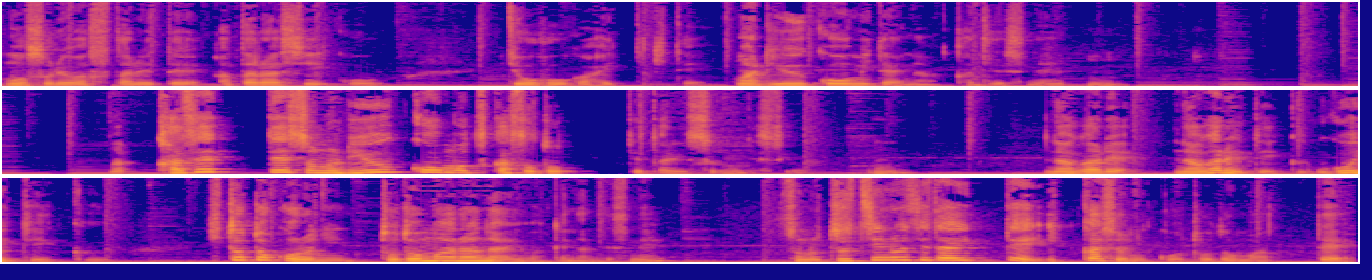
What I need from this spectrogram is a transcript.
もうそれは廃れて新しいこう情報が入ってきて、まあ、流行みたいな感じですね。うんまあ、風ってその流行も司ってたりするんですよ。うん、流れ流れていく動いていくひとところにとどまらないわけなんですね。その土の時代って一箇所にこうとどまって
